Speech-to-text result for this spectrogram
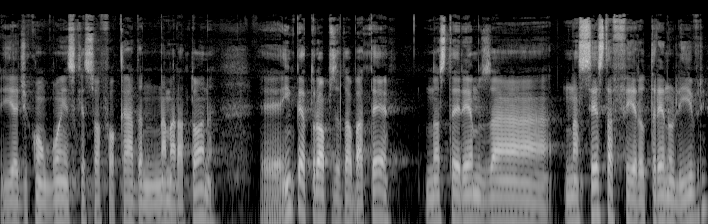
e a de Congonhas, que é só focada na maratona. É, em Petrópolis e Taubaté, nós teremos a, na sexta-feira o treino livre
